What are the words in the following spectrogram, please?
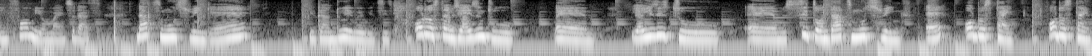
inform your mind so that that smooth swing eh? You can do away with it. All those times you are using to um you are using to um sit on that mood swing eh? All those time all those time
